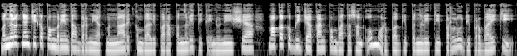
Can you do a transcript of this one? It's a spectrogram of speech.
Menurutnya jika pemerintah berniat menarik kembali para peneliti ke Indonesia, maka kebijakan pembatasan umur bagi peneliti perlu diperbaiki.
